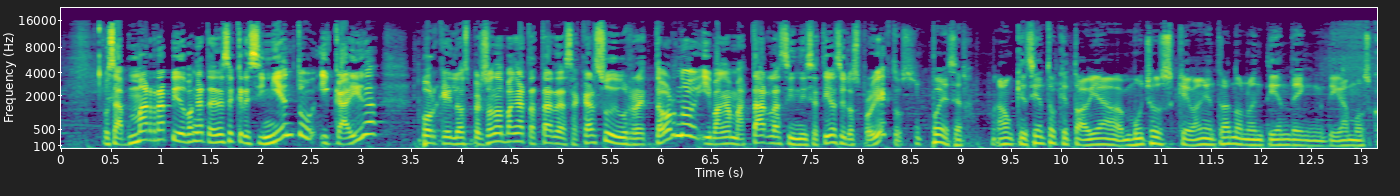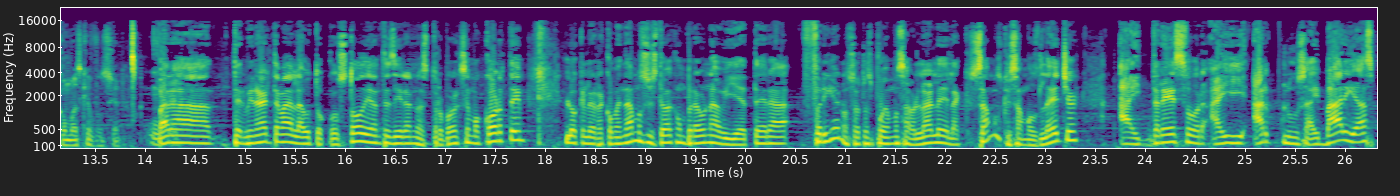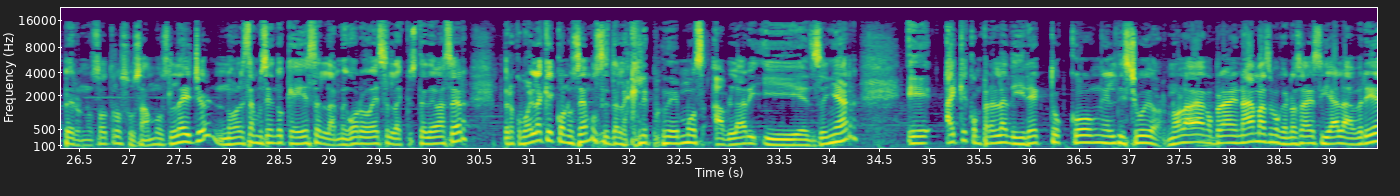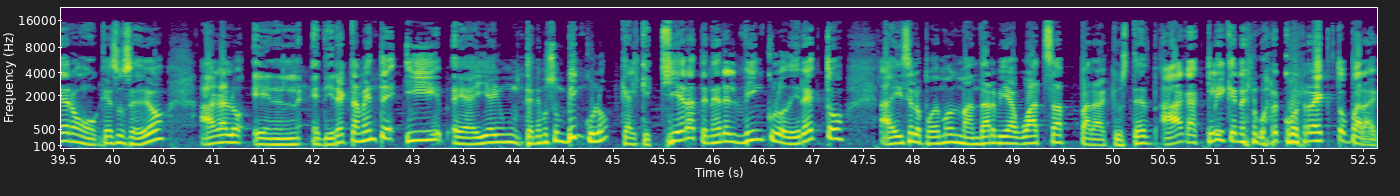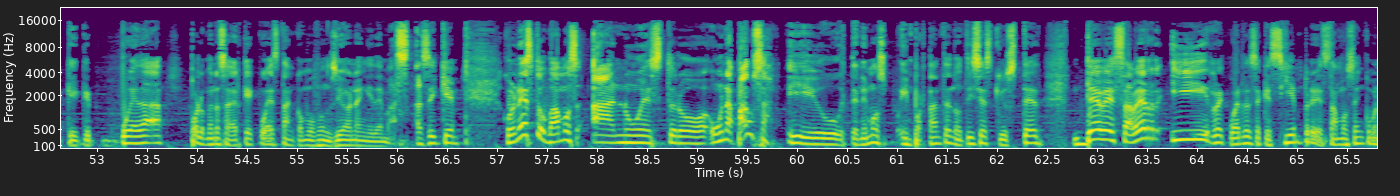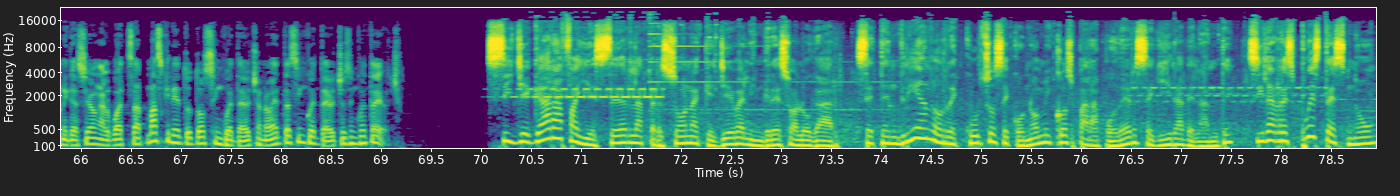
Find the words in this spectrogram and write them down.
O sea, más rápido van a tener ese crecimiento y caída porque las personas van a tratar de sacar su retorno y van a matar las iniciativas y los proyectos. Puede ser, aunque siento que todavía muchos que van entrando no entienden, digamos, cómo es que funciona. Para terminar el tema de la autocustodia, antes de ir a nuestro próximo corte, lo que le recomendamos si usted va a comprar una billetera fría, nosotros podemos hablarle de la que usamos, que usamos Ledger. Hay Trezor, hay Arc Plus, hay varias, pero nosotros usamos Ledger. No le estamos diciendo que esa es la mejor o esa es la que usted debe hacer, pero como es la que conocemos, es de la que le podemos hablar y enseñar, eh, hay que comprarla directo con el distribuidor. No la vaya a comprar en Amazon porque no sabe si ya la abrieron o qué sucedió. Hágalo eh, directamente y eh, ahí tenemos un vínculo que al que quiera tener el vínculo directo, ahí se lo podemos mandar vía WhatsApp para que usted haga clic en el lugar correcto para que, que pueda por lo menos saber qué cuestan, cómo funcionan y demás. Así que con esto vamos a nuestro una pausa y tenemos importantes noticias que usted debe saber y recuérdese que siempre estamos en comunicación al WhatsApp más 502 5890 5858. Si llegara a fallecer la persona que lleva el ingreso al hogar, ¿se tendrían los recursos económicos para poder seguir adelante? Si la respuesta es no,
